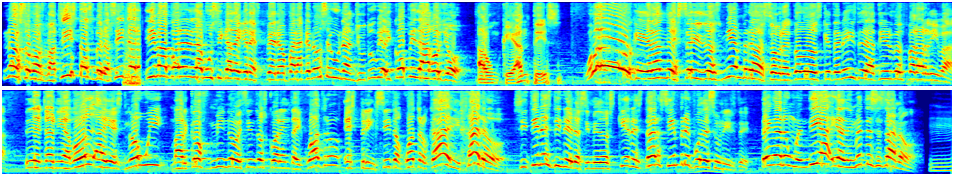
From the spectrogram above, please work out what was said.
No somos machistas, pero sí te... Iba a poner la música de Gref, pero para que no se unan YouTube y copy la hago yo. Aunque antes... ¡Wow! ¡Qué grandes sois los miembros! Sobre todo los que tenéis de la tier 2 para arriba. Pletonia Ball, I Snowy, Markov 1944, Springsito 4K y Jaro. Si tienes dinero y me los quieres dar, siempre puedes unirte. Tengan un buen día y alimentense sano. Mm.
